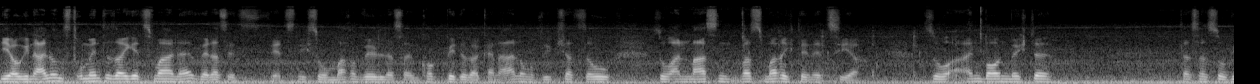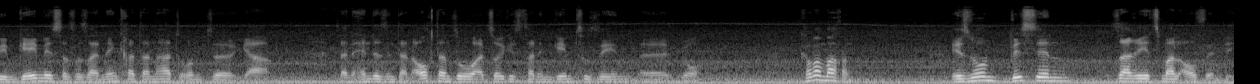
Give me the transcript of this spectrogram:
die Originalinstrumente, sage ich jetzt mal, ne? wer das jetzt, jetzt nicht so machen will, dass er im Cockpit oder keine Ahnung, sich das so, so anmaßen, was mache ich denn jetzt hier, so einbauen möchte, dass das so wie im Game ist, dass er sein Lenkrad dann hat und äh, ja, seine Hände sind dann auch dann so als solches dann im Game zu sehen. Äh, ja, kann man machen. Ist nur ein bisschen, sage ich jetzt mal, aufwendig.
